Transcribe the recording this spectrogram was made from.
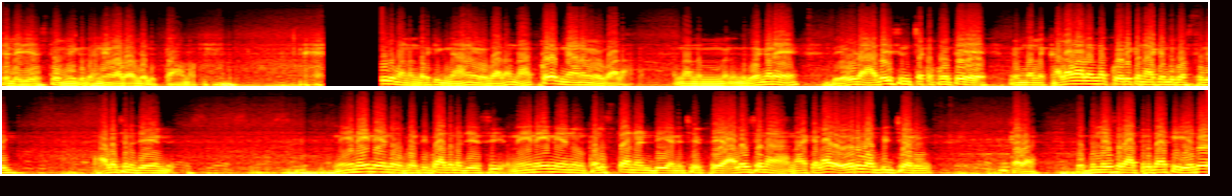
తెలియజేస్తూ మీకు ధన్యవాదాలు తెలుపుతాను. దేవుడు మనందరికీ జ్ఞానం ఇవ్వాలా? నాకు కూడా జ్ఞానం ఇవ్వాలా? నన్ను నిజంగానే దేవుడు ఆదేశించకపోతే మిమ్మల్ని కలవాలన్న కోరిక నాకెందుకు వస్తుంది? ఆలోచన చేయండి. నేనే నేను ప్రతిపాదన చేసి నేనే నేను కలుస్తానండి అని చెప్పే ఆలోచన నాకెలా ఎవరు పంపించారు? కదా పొద్దున్నేసి రాత్రి దాకా ఏదో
